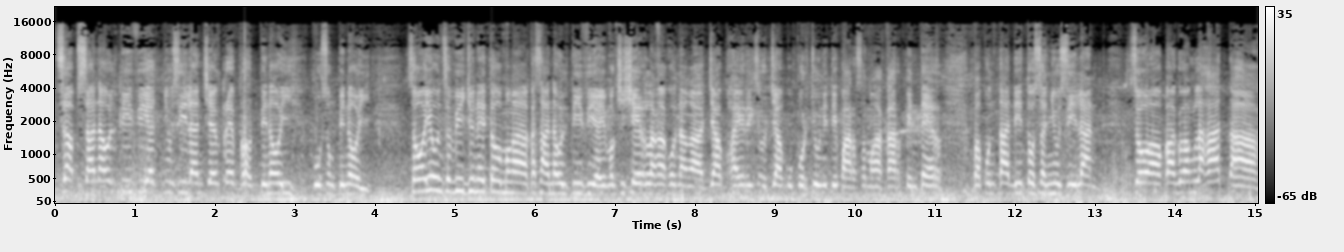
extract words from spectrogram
what's up? Sana All TV at New Zealand, syempre proud Pinoy, pusong Pinoy. So ayun, sa video na ito mga kasana All TV ay mag-share lang ako ng uh, job hirings or job opportunity para sa mga carpenter papunta dito sa New Zealand. So uh, bago ang lahat, uh,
